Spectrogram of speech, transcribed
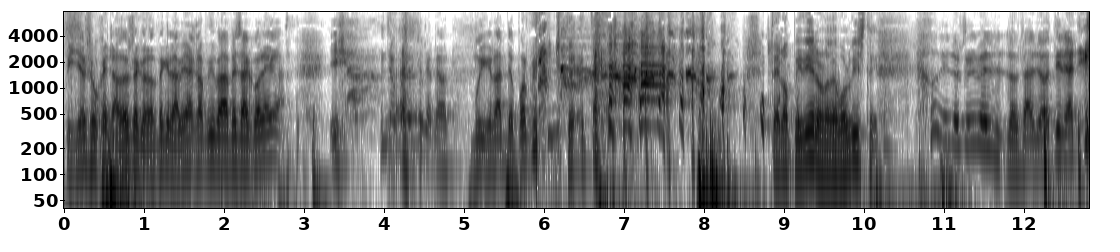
Pilló el sujetador, se conoce que le había encima de la mesa al colega. Y yo, yo con el sujetador, muy grande, por cierto. Te lo pidieron, lo devolviste. Joder, no sé, no, o sea, lo tiene allí.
